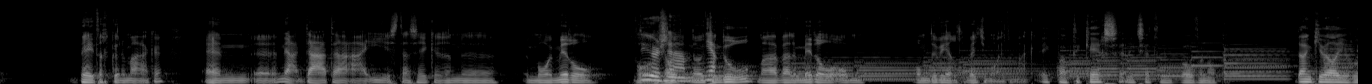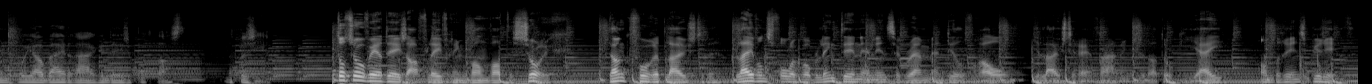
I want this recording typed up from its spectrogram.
beter kunnen maken. En eh, nou, data, AI is daar zeker een, eh, een mooi middel voor. Duurzaam, Nooit, nooit ja. een doel, maar wel een middel om, om de wereld een beetje mooier te maken. Ik pak de kers en ik zet hem er bovenop. Dankjewel Jeroen voor jouw bijdrage in deze podcast. Met plezier. Tot zover deze aflevering van Wat is Zorg. Dank voor het luisteren. Blijf ons volgen op LinkedIn en Instagram en deel vooral je luisterervaring, zodat ook jij anderen inspireert.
